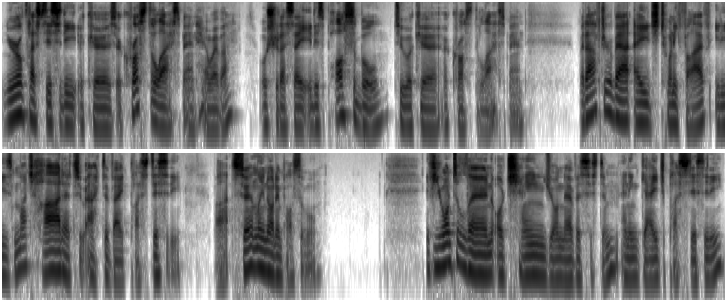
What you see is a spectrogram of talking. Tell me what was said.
Neuroplasticity occurs across the lifespan, however, or should I say, it is possible to occur across the lifespan. But after about age 25, it is much harder to activate plasticity, but certainly not impossible. If you want to learn or change your nervous system and engage plasticity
